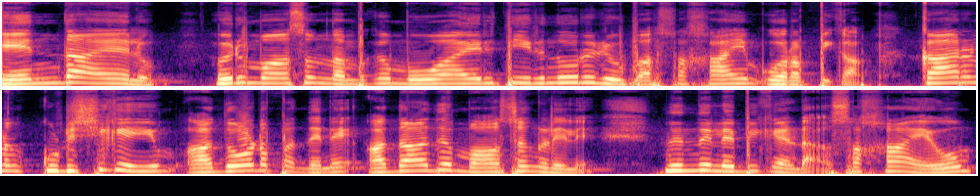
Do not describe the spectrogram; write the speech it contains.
എന്തായാലും ഒരു മാസം നമുക്ക് മൂവായിരത്തി ഇരുന്നൂറ് രൂപ സഹായം ഉറപ്പിക്കാം. കാരണം കുടിശ്ശികയും അതോടൊപ്പം തന്നെ അതാത് മാസങ്ങളിൽ നിന്ന് ലഭിക്കേണ്ട സഹായവും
